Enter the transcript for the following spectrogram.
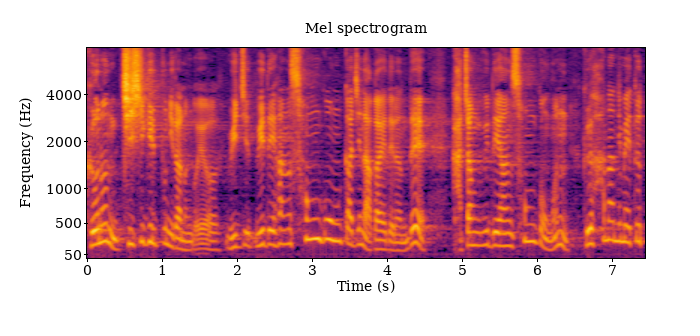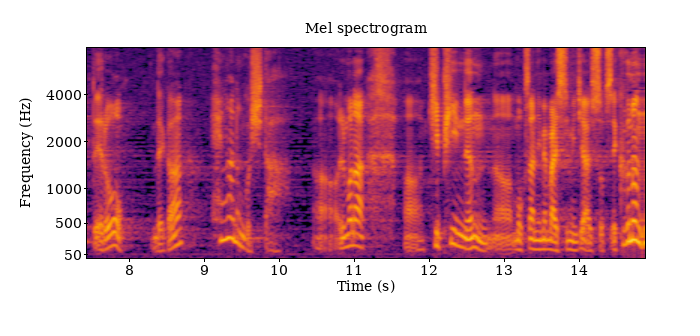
그거는 지식일 뿐이라는 거예요. 위대한 성공까지 나가야 되는데 가장 위대한 성공은 그 하나님의 뜻대로 내가 행하는 것이다. 어, 얼마나 어, 깊이 있는 어, 목사님의 말씀인지 알 수 없어요. 그거는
